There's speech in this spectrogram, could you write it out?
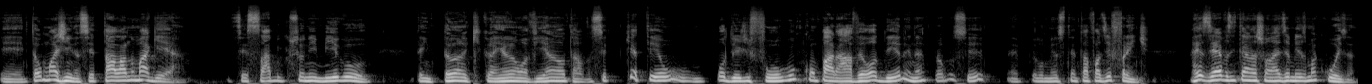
É, então imagina, você tá lá numa guerra. Você sabe que o seu inimigo tem tanque, canhão, avião, tal. Você quer ter um poder de fogo comparável ao dele, né? Para você, é, pelo menos, tentar fazer frente. Reservas internacionais é a mesma coisa.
